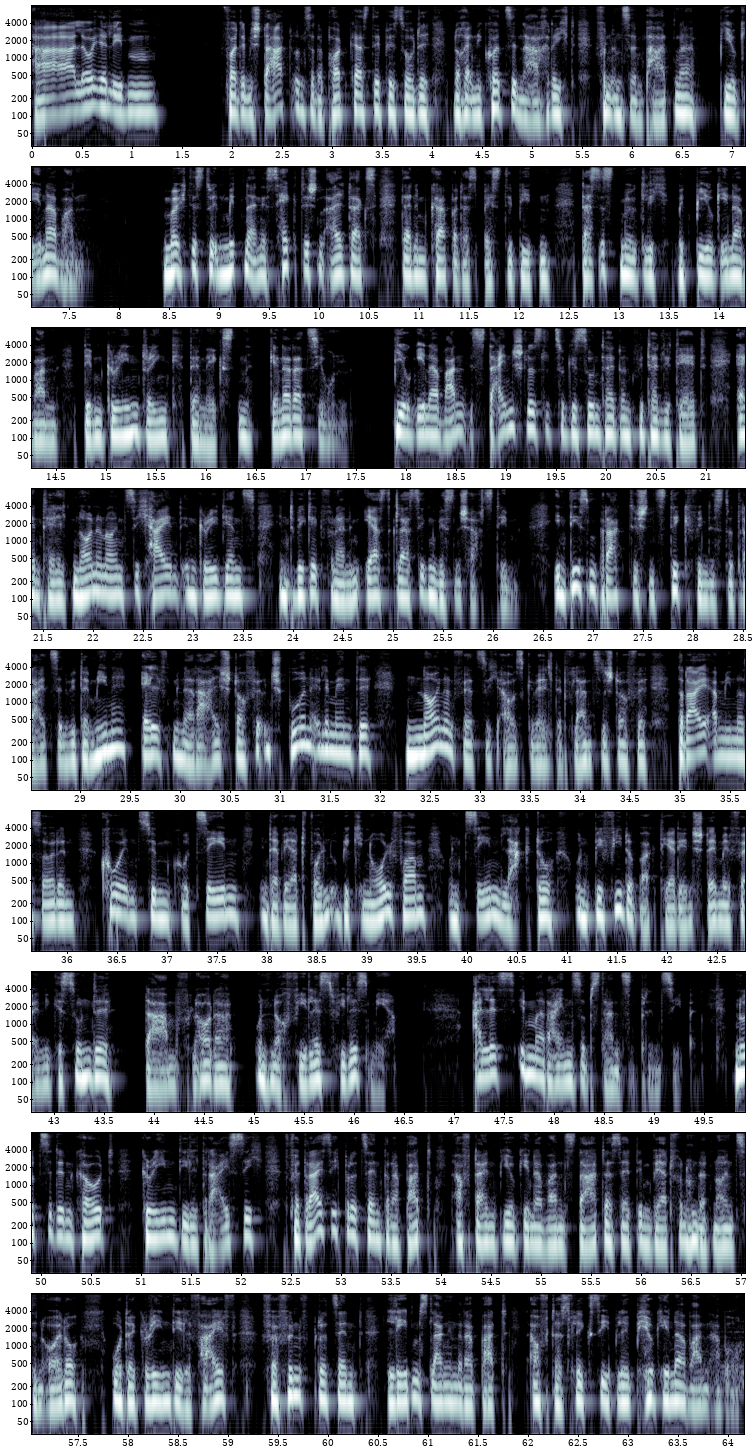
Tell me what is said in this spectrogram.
Hallo ihr Lieben. Vor dem Start unserer Podcast-Episode noch eine kurze Nachricht von unserem Partner Biogena One. Möchtest du inmitten eines hektischen Alltags deinem Körper das Beste bieten? Das ist möglich mit Biogena One, dem Green Drink der nächsten Generation. Biogener One ist dein Schlüssel zu Gesundheit und Vitalität. Er enthält 99 High-End Ingredients, entwickelt von einem erstklassigen Wissenschaftsteam. In diesem praktischen Stick findest du 13 Vitamine, 11 Mineralstoffe und Spurenelemente, 49 ausgewählte Pflanzenstoffe, 3 Aminosäuren, Coenzym Q10 in der wertvollen Ubiquinolform und 10 Lacto- und Bifidobakterienstämme für eine gesunde Darmflora und noch vieles, vieles mehr. Alles im Reinsubstanzenprinzip. Nutze den Code GREENDEAL30 für 30% Rabatt auf dein Biogener One Starter Set im Wert von 119 Euro oder GreenDeal 5 für 5% lebenslangen Rabatt auf das flexible Biogener One Abo.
